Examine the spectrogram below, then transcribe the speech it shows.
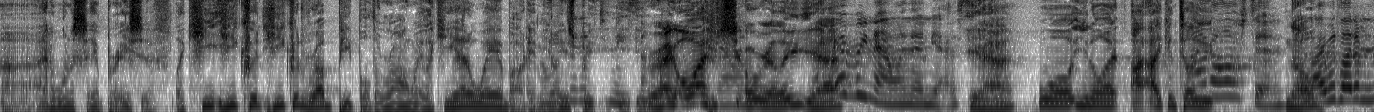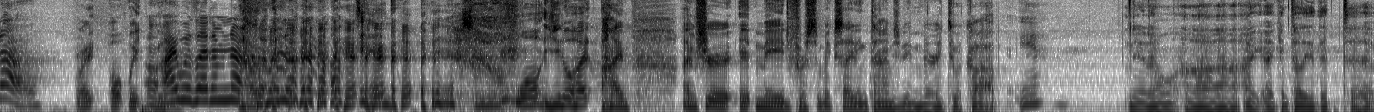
uh, I don't want to say abrasive. Like he he could he could rub people the wrong way. Like he had a way about him. You Oh, know, he's did it to me pretty right. Oh, I'm yeah. sure. Oh, really? Yeah, Every now and then, yes. yeah. Well, you know what? I, I can tell Not you. often. No? But I would let him know. Right? Oh wait. Oh, I would let him know. Not often. Well, you know what? I'm I'm sure it made for some exciting times being married to a cop. Yeah. You know, uh, I, I can tell you that uh,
